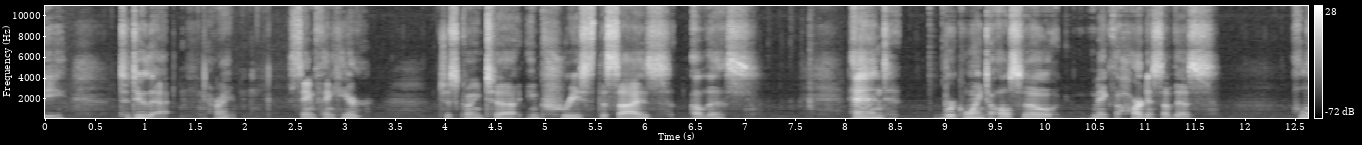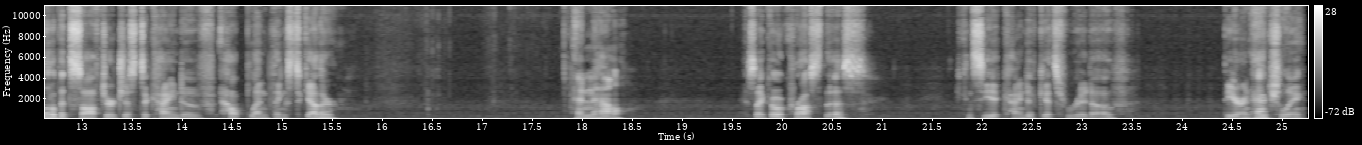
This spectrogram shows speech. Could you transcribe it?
B, to do that. All right, same thing here. Just going to increase the size of this. And we're going to also make the hardness of this a little bit softer just to kind of help blend things together. And now, as I go across this, you can see it kind of gets rid of the air. And actually,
